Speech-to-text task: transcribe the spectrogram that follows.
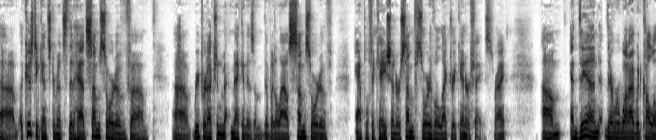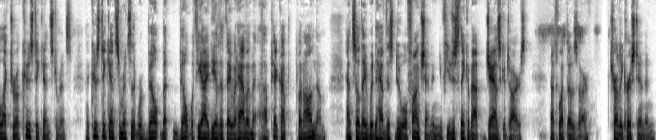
um, acoustic instruments that had some sort of um, uh, reproduction me- mechanism that would allow some sort of amplification or some sort of electric interface, right? Um, and then there were what I would call electroacoustic instruments, acoustic instruments that were built, but built with the idea that they would have a, a pickup put on them. And so they would have this dual function. And if you just think about jazz guitars, that's what those are. Charlie Christian and,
